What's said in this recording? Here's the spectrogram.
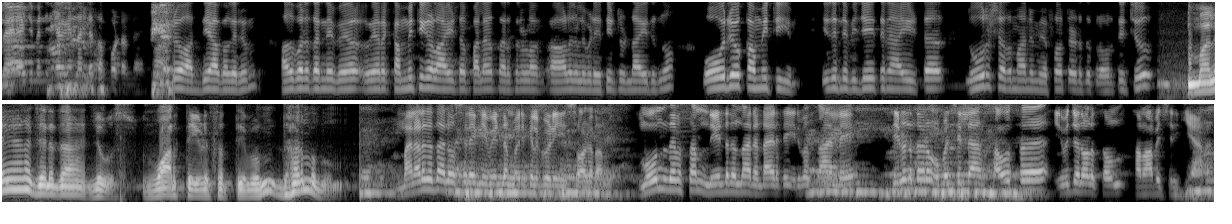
മാനേജ്മെന്റിന്റെ നല്ല സപ്പോർട്ട് ഉണ്ടായിരുന്നു. ഓരോ അധ്യാപകരും അതുപോലെ തന്നെ വേറെ കമ്മിറ്റികളായിട്ട് പല തരത്തിലുള്ള ആളുകൾ ഇവിടെ എത്തിയിട്ടുണ്ടായിരുന്നു. ഓരോ കമ്മിറ്റിയും ഇതിന്റെ വിജയത്തിനായിട്ട് നൂറ് ശതമാനം എഫേർട്ട് എടുത്ത് പ്രവർത്തിച്ചു. മലയാള ജനത ന്യൂസ് വാർത്തയുടെ സത്യവും ധർമ്മവും. മലയാള ജനതാ ന്യൂസിലേക്ക് വീണ്ടും ഒരിക്കൽ കൂടി സ്വാഗതം. മൂന്ന് ദിവസം നീണ്ടുനിന്ന രണ്ടായിരത്തി ഇരുപത്തിനാലിലെ തിരുവനന്തപുരം ഉപജില്ല സൗത്ത് യുവജനോത്സവം സമാപിച്ചിരിക്കുകയാണ്.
